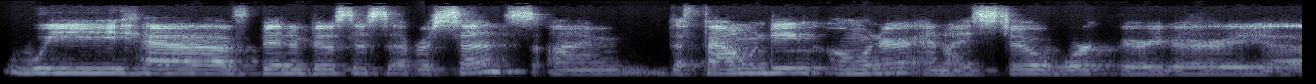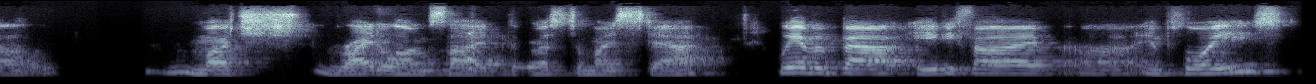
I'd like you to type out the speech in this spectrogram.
we have been in business ever since. I'm the founding owner and I still work very, very uh, much right alongside the rest of my staff. We have about 85 uh, employees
